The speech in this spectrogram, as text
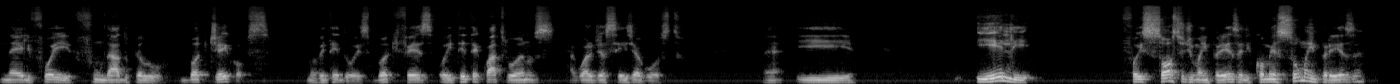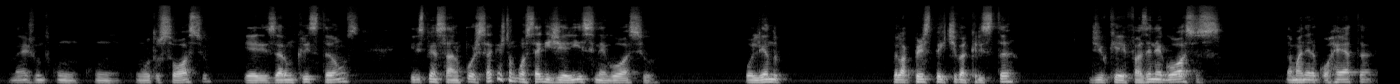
né, ele foi fundado pelo Buck Jacobs, 92. Buck fez 84 anos, agora dia 6 de agosto. Né? E, e ele foi sócio de uma empresa, ele começou uma empresa, né, junto com, com, com outro sócio, eles eram cristãos, eles pensaram, poxa, será que a gente não consegue gerir esse negócio olhando pela perspectiva cristã de o quê? Fazer negócios da maneira correta,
